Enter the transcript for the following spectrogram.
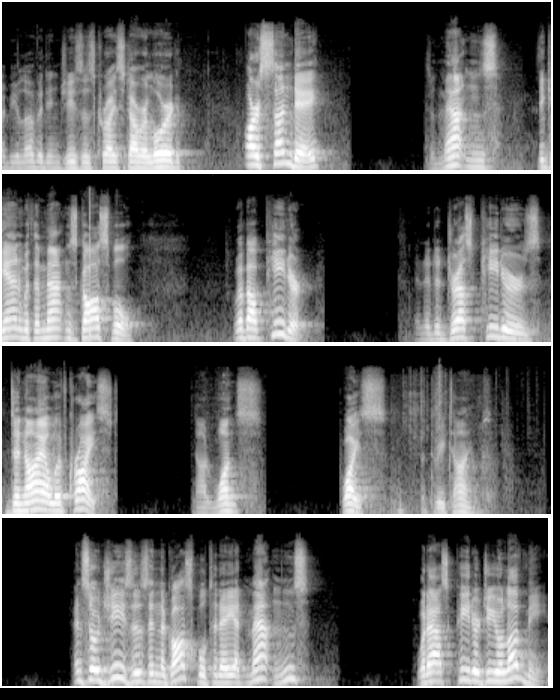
My beloved in Jesus Christ our Lord, our Sunday, the Matins, began with the Matins Gospel about Peter. And it addressed Peter's denial of Christ. Not once, twice, but three times. And so Jesus in the Gospel today at Matins would ask Peter, Do you love me?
